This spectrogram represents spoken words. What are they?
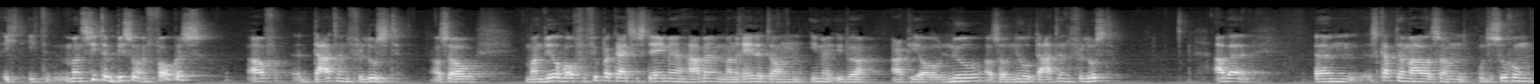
ich, ich, man sieht ein bisschen einen Fokus auf Datenverlust. Also man will Hochverfügbarkeitssysteme haben, man redet dann immer über RPO 0, also 0 Datenverlust. Aber ähm, es gab da mal so eine Untersuchung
